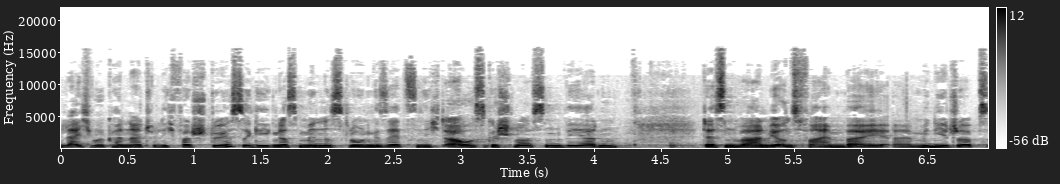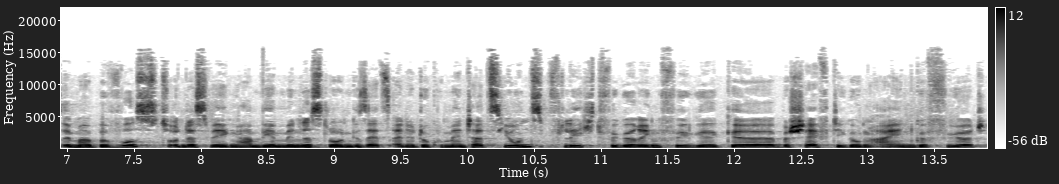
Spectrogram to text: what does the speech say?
Gleichwohl können natürlich Verstöße gegen das Mindestlohngesetz nicht ausgeschlossen werden. Dessen waren wir uns vor allem bei äh, Minijobs immer bewusst und deswegen haben wir im Mindestlohngesetz eine Dokumentationspflicht für geringfügige Beschäftigung eingeführt.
